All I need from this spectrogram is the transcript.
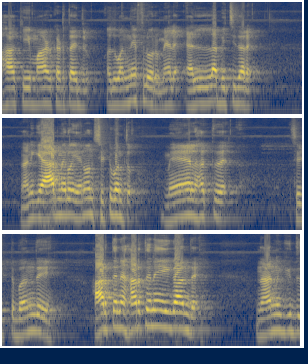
ಹಾಕಿ ಮಾಡಿ ಕಟ್ತಾ ಇದ್ರು. ಅದು ಒಂದನೇ ಫ್ಲೋರ್ ಮೇಲೆ. ಎಲ್ಲ ಬಿಚ್ಚಿದ್ದಾರೆ. ನನಗೆ ಯಾರ ಮೇಲೂ ಏನೋ ಒಂದು ಸಿಟ್ಟು ಬಂತು. ಮೇಲೆ ಹತ್ತದೆ. ಸಿಟ್ಟು ಬಂದು ಹಾರ್ತೇನೆ ಹಾರ್ತೇನೆ ಈಗ ಅಂದೆ. ನನಗಿದ್ದು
